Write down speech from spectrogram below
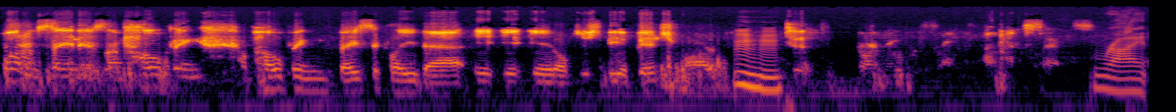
what I'm saying is, I'm hoping, I'm hoping basically that it, it, it'll just be a benchmark Mhm. to start over from. If that makes sense. Right.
